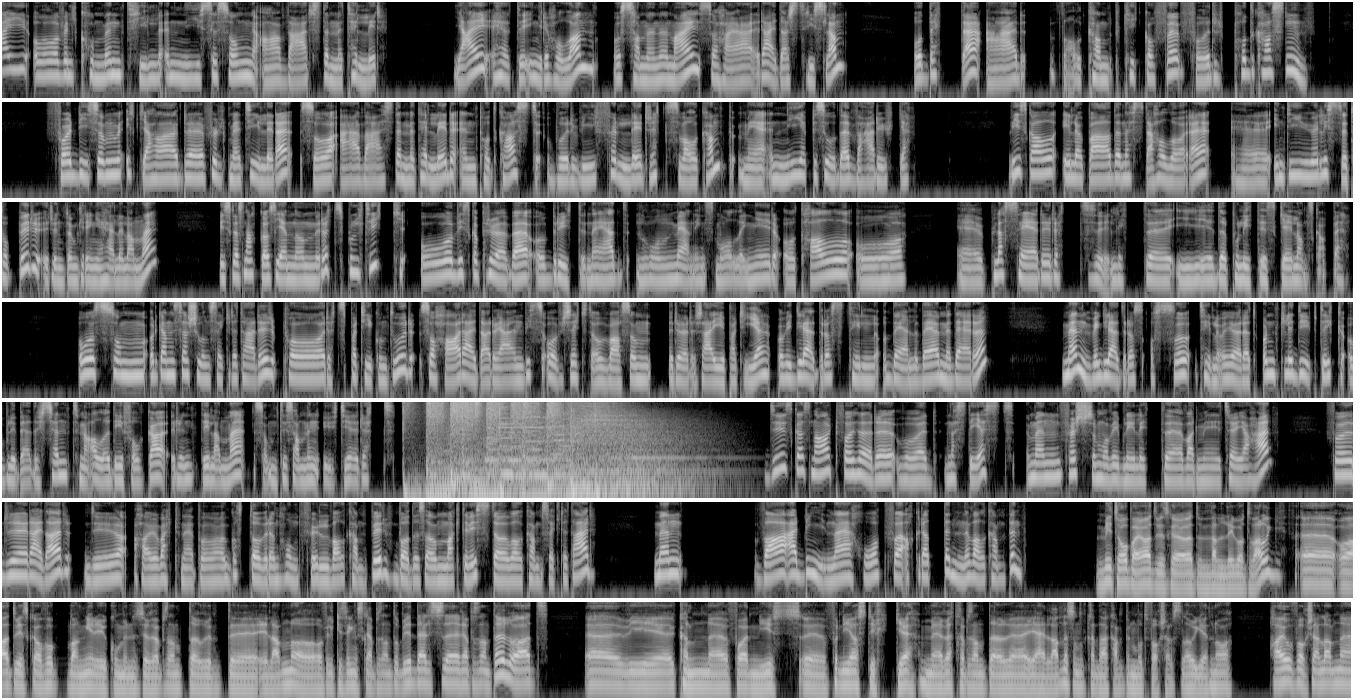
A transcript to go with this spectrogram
Hei og velkommen til en ny sesong av Hver stemme teller. Jeg heter Ingrid Holland, og sammen med meg så har jeg Reidar Strisland. Og dette er valgkamp-kickoffet for podkasten. For de som ikke har eh, fulgt med tidligere, så er Hver stemme teller en podkast hvor vi følger Rødts valgkamp med en ny episode hver uke. Vi skal i løpet av det neste halvåret eh, intervjue listetopper rundt omkring i hele landet. Vi skal snakke oss gjennom Rødts politikk, og vi skal prøve å bryte ned noen meningsmålinger og tall, og eh, plassere Rødt litt eh, i det politiske landskapet. Og som organisasjonssekretærer på Rødts partikontor, så har Reidar og jeg en viss oversikt over hva som rører seg i partiet, og vi gleder oss til å dele det med dere. Men vi gleder oss også til å gjøre et ordentlig dypdykk og bli bedre kjent med alle de folka rundt i landet som til sammen utgjør Rødt. Du skal snart få høre vår neste gjest, men først så må vi bli litt varm varme i trøya her. For uh, Reidar, du har jo vært med på godt over en håndfull valgkamper, både som aktivist og valgkampsekretær. Men hva er dine håp for akkurat denne valgkampen? Mitt håp er jo at vi skal gjøre et veldig godt valg, eh, og at vi skal få mange nye kommunestyrerepresentanter rundt eh, i landet, og fylkestingsrepresentanter og bydelsrepresentanter, og at eh, vi kan eh, få en ny eh, fornya styrke med Rødt-representanter eh, i hele landet, som kan ta kampen mot Forskjells-Norge. Nå har jo forskjellene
